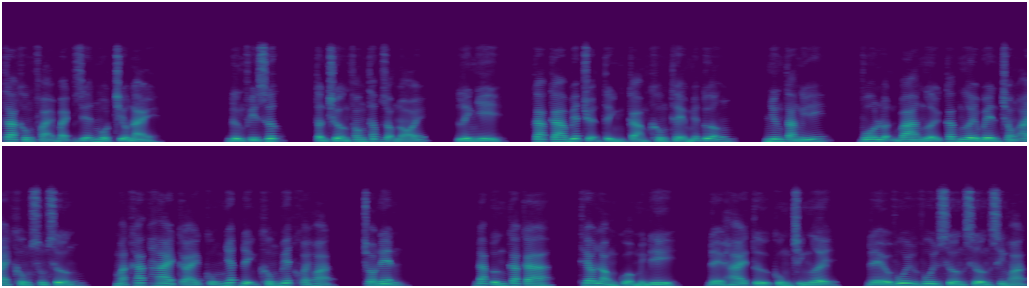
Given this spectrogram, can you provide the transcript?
ta không phải bạch diễn một chiêu này. Đừng phí sức. Tần trường phong thấp giọng nói, linh nhi, ca ca biết chuyện tình cảm không thể miễn cưỡng, nhưng ta nghĩ, vô luận ba người các ngươi bên trong ai không sung sướng, mặt khác hai cái cũng nhất định không biết khoái hoạt, cho nên đáp ứng ca ca, theo lòng của mình đi, để hai tử cùng chính ngươi, đều vui vui sướng sướng sinh hoạt,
